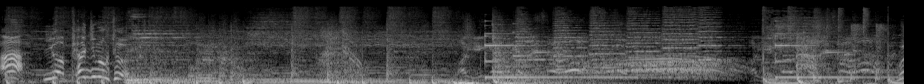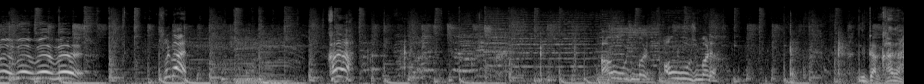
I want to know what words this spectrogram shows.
아 이거 편지 봉투. 왜왜 왜 왜? 출발. 가자. 아우 오줌 마려. 아우 오줌 마려. 일단 가자.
